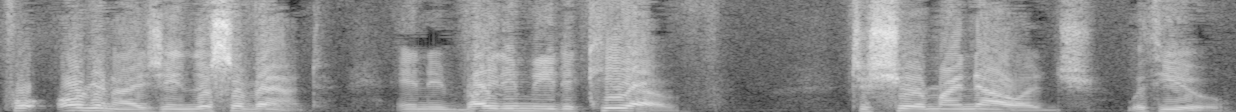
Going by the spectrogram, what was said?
for organizing this event and inviting me to Kiev to share my knowledge with you.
